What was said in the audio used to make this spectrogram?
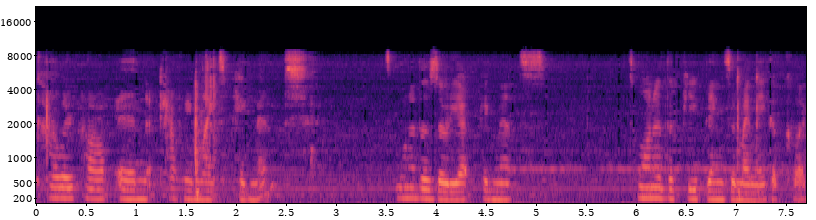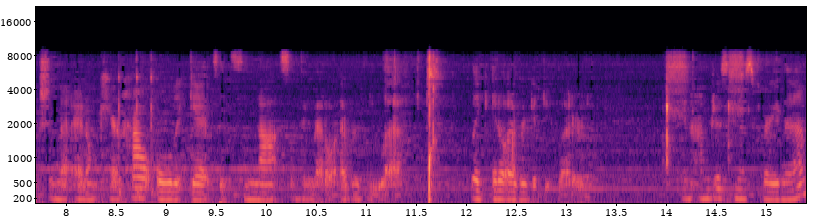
ColourPop and Caffeine Lights pigment. It's one of those Zodiac pigments. It's one of the few things in my makeup collection that I don't care how old it gets, it's not something that'll ever be left. Like, it'll ever get decluttered. And I'm just going to spray them.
